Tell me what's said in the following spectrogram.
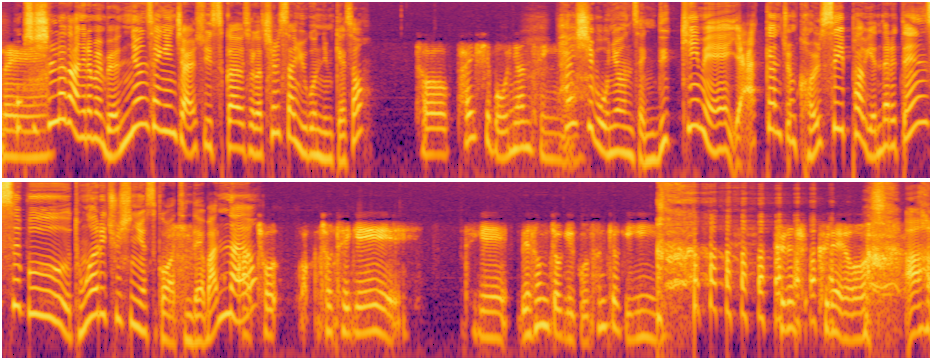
네. 혹시 실례가 아니라면 몇 년생인지 알 수 있을까요? 제가 7465님께서? 저 85년생이요. 85년생. 느낌에 약간 좀 걸스 힙합 옛날에 댄스부 동아리 출신이었을 것 같은데요. 맞나요? 아, 저, 저 되게, 되게 내성적이고 성격이. 그래서, 그래요. 아,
